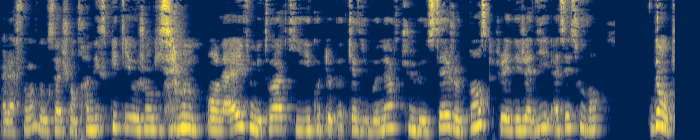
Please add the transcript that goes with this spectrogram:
à la fin. Donc ça, je suis en train d'expliquer aux gens qui sont en live, mais toi qui écoutes le podcast du bonheur, tu le sais, je pense. Je l'ai déjà dit assez souvent. Donc,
